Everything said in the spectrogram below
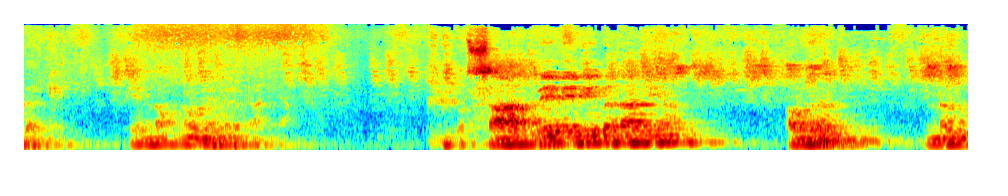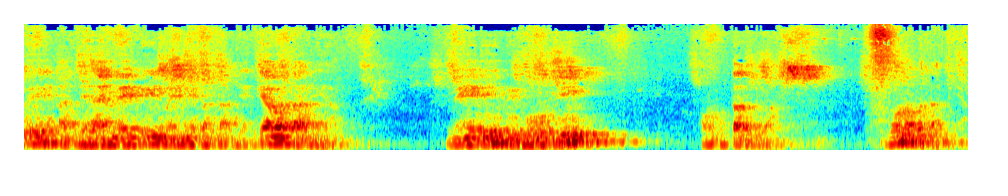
करके। नौवें में बता दिया तो सातवें में भी बता दिया और नब्बे अध्याय में भी मैंने बता दिया क्या बता दिया मेरी विभूति और तत्व दोनों बता दिया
